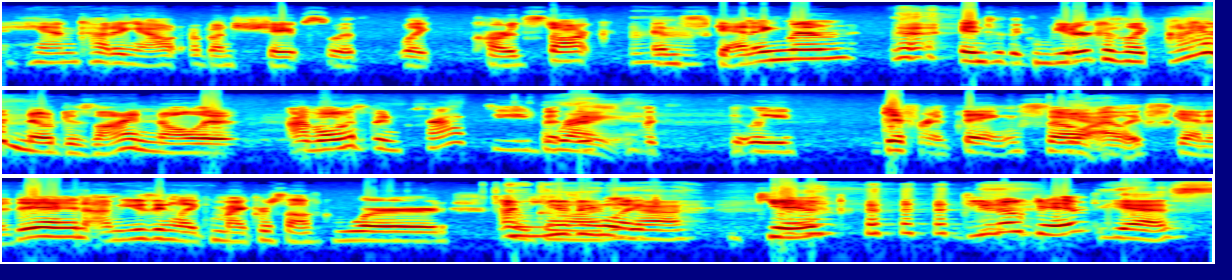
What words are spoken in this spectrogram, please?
hand cutting out a bunch of shapes with like cardstock Mhm. and scanning them into the computer because like I had no design knowledge. I've always been crafty, but Right. this is a completely different thing. So Yeah. I like scan it in. I'm using like Microsoft Word. I'm Oh, using like yeah. GIMP. Do you know GIMP? yes.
